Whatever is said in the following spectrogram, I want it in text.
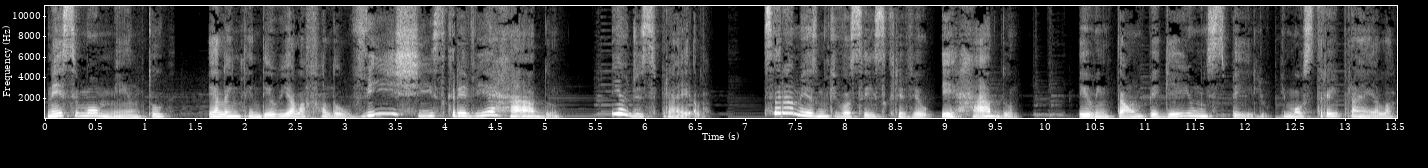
nesse momento, ela entendeu e ela falou: Vixe, escrevi errado. E eu disse para ela: Será mesmo que você escreveu errado? Eu então peguei um espelho e mostrei para ela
